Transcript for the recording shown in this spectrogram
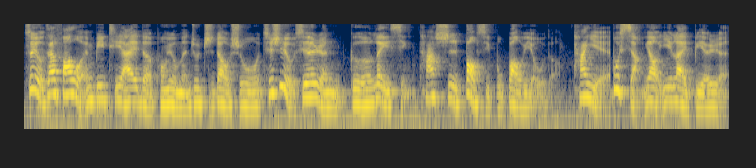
所以有在 follow MBTI 的朋友们就知道说，其实有些人格类型他是报喜不报忧的。他也不想要依赖别人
